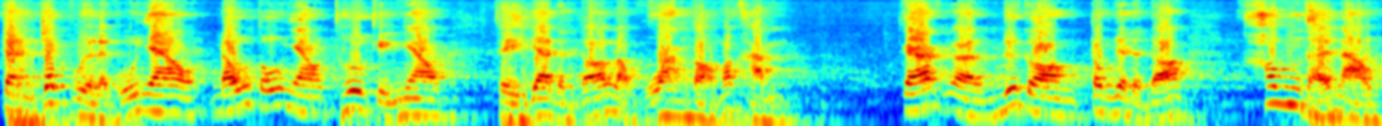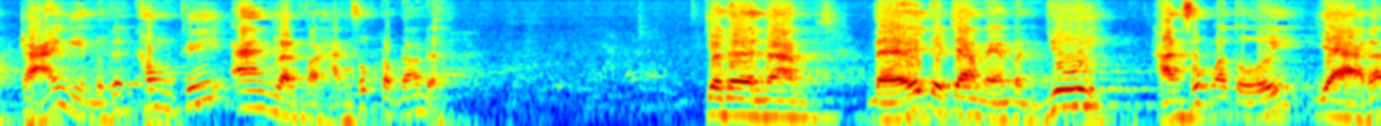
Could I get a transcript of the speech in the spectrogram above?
tranh chấp quyền lợi của nhau, đấu tố nhau thưa kiện nhau, thì gia đình đó là hoàn toàn bất hạnh. Các ờ, đứa con trong gia đình đó không thể nào trải nghiệm được cái không khí an lành và hạnh phúc trong đó được. Cho nên à, để cho cha mẹ mình vui, hạnh phúc ở tuổi già đó,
